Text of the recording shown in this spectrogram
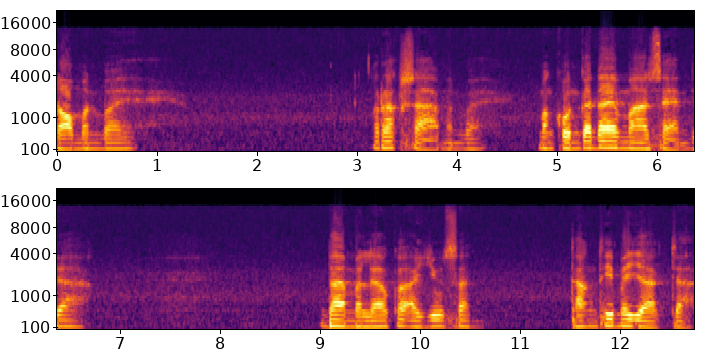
นอมมันไว้ รักษามันไว้ บางคนก็ได้มาแสนยาก ได้มาแล้วก็อายุสั้น ทั้งที่ไม่อยากจาก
